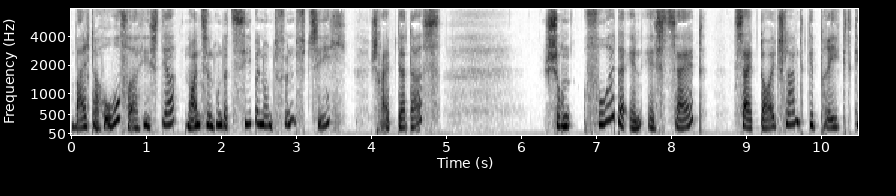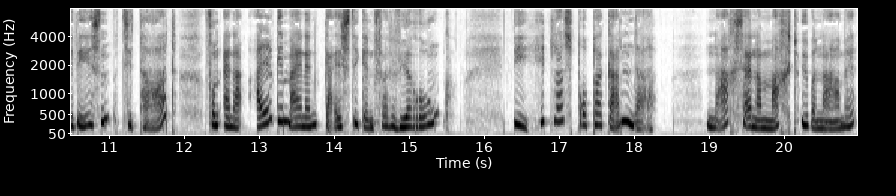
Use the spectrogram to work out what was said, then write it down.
Walter Hofer hieß der 1957, schreibt er das, schon vor der NS-Zeit sei Deutschland geprägt gewesen, Zitat, von einer allgemeinen geistigen Verwirrung, die Hitlers Propaganda nach seiner Machtübernahme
